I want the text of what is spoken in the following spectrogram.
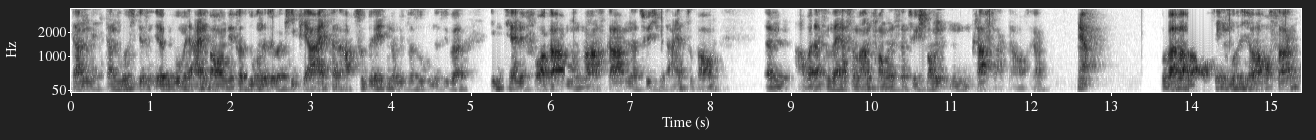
dann, dann muss ich das irgendwo mit einbauen. Wir versuchen das über KPIs dann abzubilden und wir versuchen das über interne Vorgaben und Maßgaben natürlich mit einzubauen. Ähm, aber das sind wir erst am Anfang und das ist natürlich schon ein Kraftakt auch, ja. Ja. Wobei wir aber auch sehen, muss ich aber auch sagen,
